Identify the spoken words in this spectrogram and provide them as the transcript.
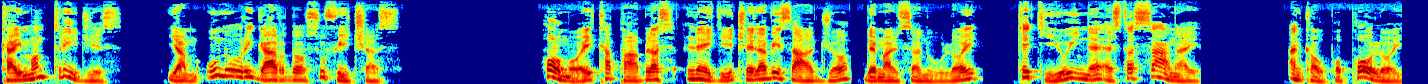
cae montrigis, iam unu rigardo sufficias. Homoi capablas legi ce la visaggio de malsanuloi, che tiui ne estas sanai, ancau popoloi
